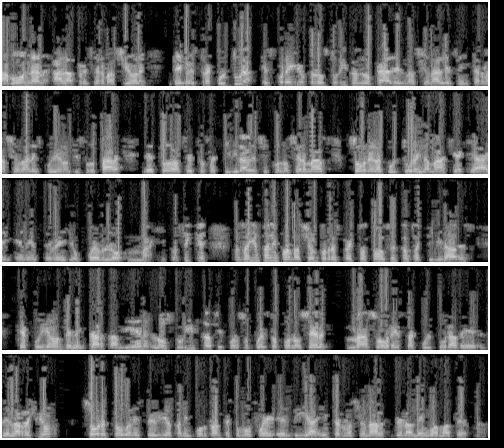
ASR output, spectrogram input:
abonan a la preservación de nuestra cultura. Es por ello que los turistas locales, nacionales e internacionales pudieron disfrutar de todas estas actividades y conocer más sobre la cultura y la magia que hay en este bello pueblo mágico. Así que, pues ahí está la información con respecto a todas estas actividades que pudieron deleitar también los turistas y, por supuesto, conocer más sobre esta cultura de, de la región, sobre todo en este día tan importante como fue el Día Internacional de la Lengua Materna.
